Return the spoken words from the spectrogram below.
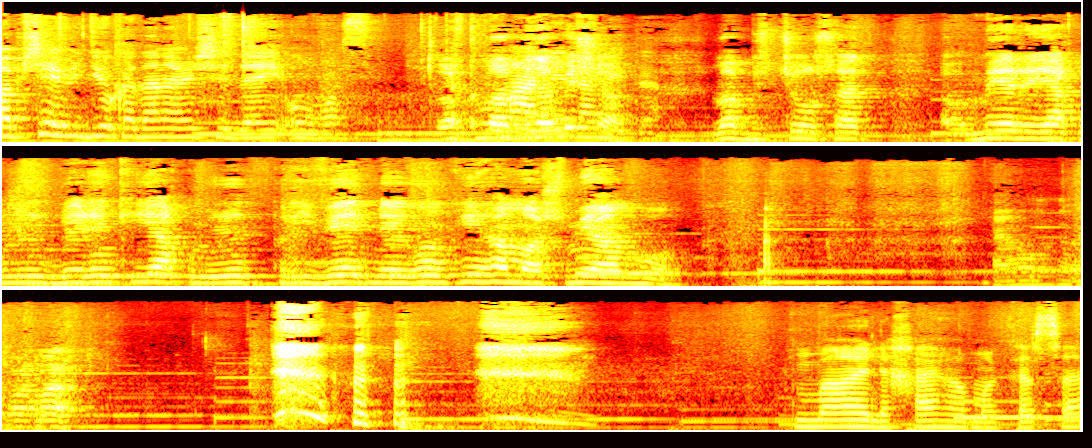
ку вообще видео када намеша даи овоз. ма бисчор саат мере як минут берем ки як минут привет мегӯм ки ҳамаш меам бо майли хай ҳама каса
